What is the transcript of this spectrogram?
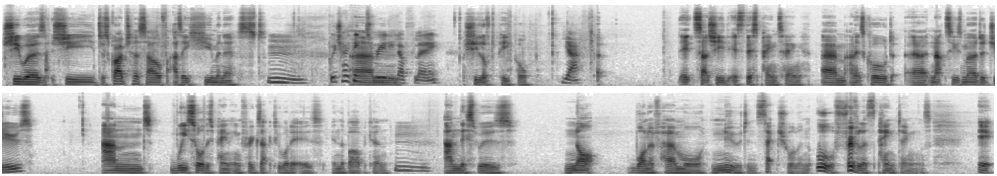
She was, she described herself as a humanist. which i think is really Um, lovely She loved people. yeah It's actually, it's this painting, um, and it's called uh, Nazis Murder Jews. And we saw this painting for exactly what it is in the Barbican. And this was not one of her more nude and sexual and, oh, frivolous paintings. It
